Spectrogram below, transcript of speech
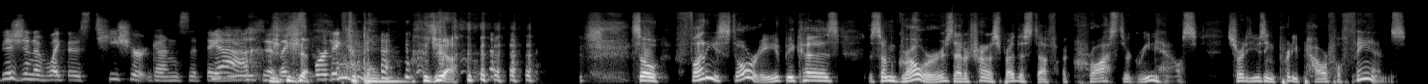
vision of like those t-shirt guns that they yeah. use at like yeah. sporting yeah. so funny story because some growers that are trying to spread this stuff across their greenhouse started using pretty powerful fans.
